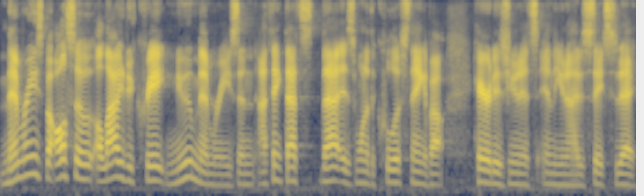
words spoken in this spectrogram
memories, but also allow you to create new memories. And I think that's that is one of the coolest thing about heritage units in the United States today.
